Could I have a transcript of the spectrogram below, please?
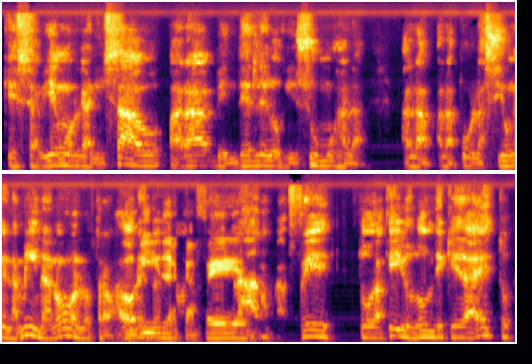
que se habían organizado para venderle los insumos a la, a la, a la población en la mina, ¿no? A los trabajadores. café. Claro, café, todo aquello. ¿Dónde queda esto?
